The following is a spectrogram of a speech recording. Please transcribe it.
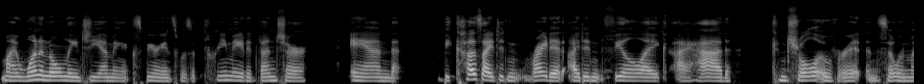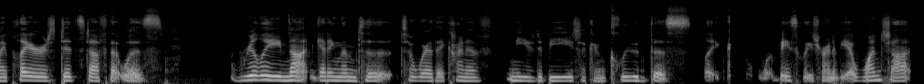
My one and only GMing experience was a pre made adventure, and because I didn't write it, I didn't feel like I had control over it. And so when my players did stuff that was really not getting them to to where they kind of needed to be to conclude this like basically trying to be a one shot,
